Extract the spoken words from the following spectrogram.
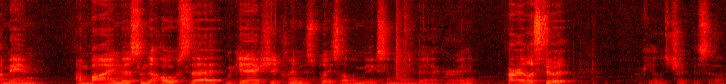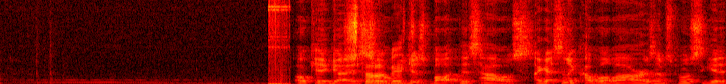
I mean, I'm buying this in the hopes that we can actually clean this place up and make some money back, alright? Alright, let's do it. Okay, let's check this out. Okay, guys, اشتروا so we البيت. just bought this house. I guess in a couple of hours I'm supposed to get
